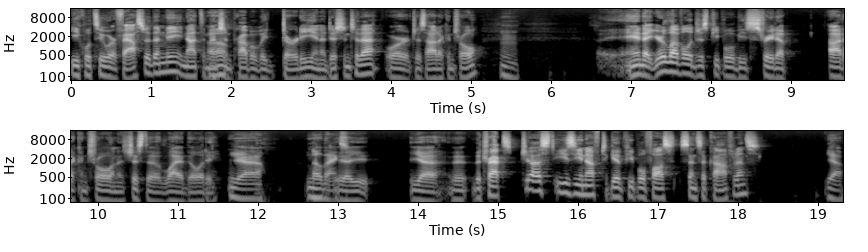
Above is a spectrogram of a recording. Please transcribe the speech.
equal to or faster than me, not to mention oh. probably dirty in addition to that or just out of control. Hmm. And at your level, just people will be straight up out of control and it's just a liability. Yeah. No thanks. Yeah, you, yeah. The, the track's just easy enough to give people a false sense of confidence. Yeah.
